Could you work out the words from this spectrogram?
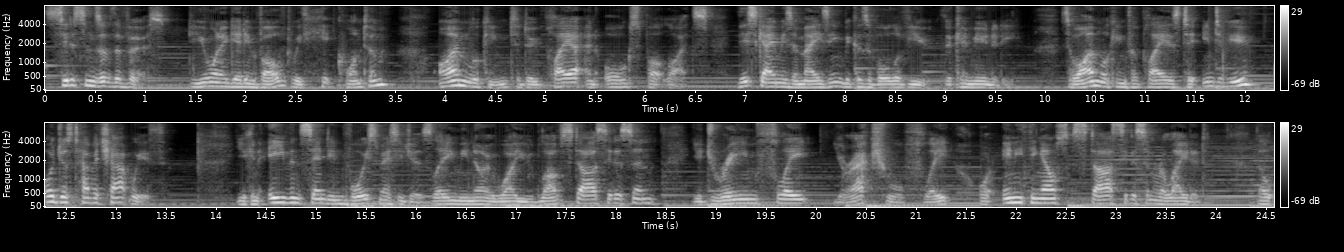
Citizens of the Verse, do you want to get involved with Hit Quantum? I'm looking to do player and org spotlights. This game is amazing because of all of you, the community. So I'm looking for players to interview or just have a chat with. You can even send in voice messages letting me know why you love Star Citizen, your dream fleet, your actual fleet, or anything else Star Citizen related. They'll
